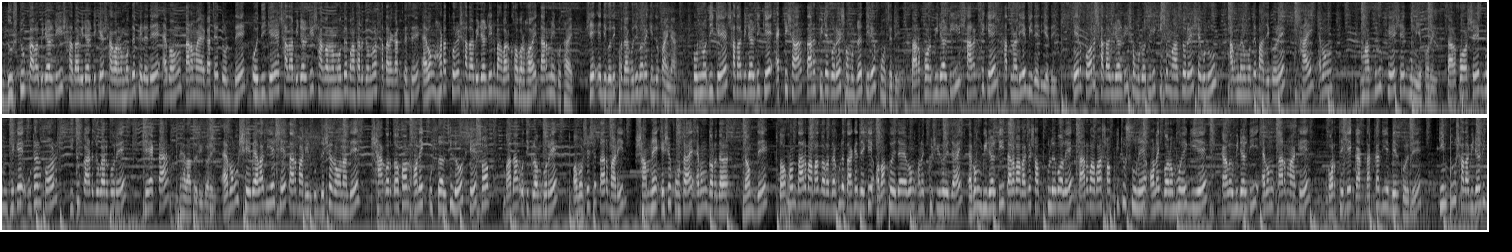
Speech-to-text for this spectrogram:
দুষ্টু কালো বিড়ালটি সাদা বিড়ালটিকে সাগরের মধ্যে ফেলে দেয় এবং তার মায়ের কাছে দৌড় দেয়। ওইদিকে সাদা বিড়ালটি সাগরের মধ্যে বাঁচার জন্য সাঁতার কাটতেছে এবং হঠাৎ করে সাদা বিড়ালটির বাবার খবর হয়, তার মেয়ে কোথায়? সে এদিক ওদিক খোঁজাখুঁজি করে কিন্তু পায় না। অন্যদিকে সাদা বিড়ালটিকে একটি শার্ক তার ফিটে করে সমুদ্রের তীরে পৌঁছে দেয়। তারপর বিড়ালটি শার্কটিকে হাত নাড়িয়ে বিদে দিয়ে দেয়। এরপর সাদা বিড়ালটি সমুদ্র থেকে কিছু মাছ ধরে সেগুলো আগুনের মধ্যে ভাজি করে খায় এবং মাছগুলো খেয়ে সে ঘুমিয়ে পড়ে। তারপর সে ঘুম থেকে উঠার পর কিছু কাঠ জোগাড় করে সে একটা ভেলা তৈরি করে এবং সে বেলা দিয়ে সে তার বাড়ির উদ্দেশ্যে রওনা দেয়। সাগর তখন অনেক উত্তাল ছিল, সে সব বাধা অতিক্রম করে অবশেষে তার বাড়ির সামনে এসে পৌঁছায় এবং দরজা নখ দেয়। তখন তার বাবা দরজা খুলে তাকে দেখে অবাক হয়ে যায় এবং অনেক খুশি হয়ে যায় এবং বিড়ালটি তার বাবাকে সব খুলে বলে, তার বাবা সব কিছু শুনে অনেক গরম হয়ে গিয়ে কালো বিড়ালটি এবং তার মাকে ঘর থেকে গাড় ধাক্কা দিয়ে বের করে দেয় কিন্তু সাদা বিড়ালটি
